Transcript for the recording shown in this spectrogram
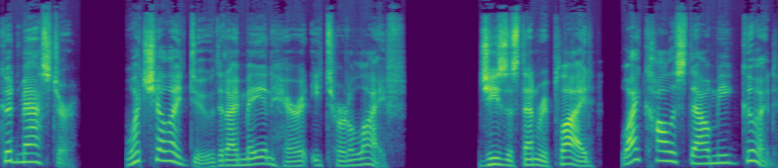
Good master, what shall I do that I may inherit eternal life? Jesus then replied, Why callest thou me good?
